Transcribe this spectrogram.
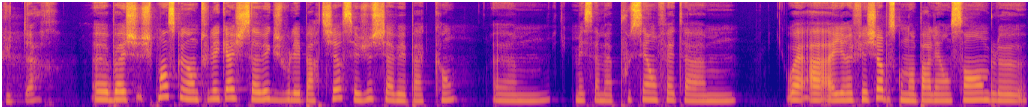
plus tard? Euh, bah, je, pense que dans tous les cas, je savais que je voulais partir, c'est juste que je savais pas quand. Euh, mais ça m'a poussé en fait à, ouais, à, y réfléchir parce qu'on en parlait ensemble.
